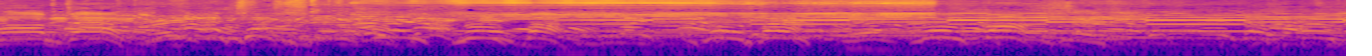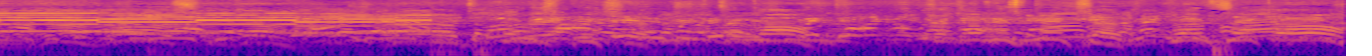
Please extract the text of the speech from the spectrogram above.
Calm down. Move back. Move back. Move back. Take off. Take off his picture. Don't take it off.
